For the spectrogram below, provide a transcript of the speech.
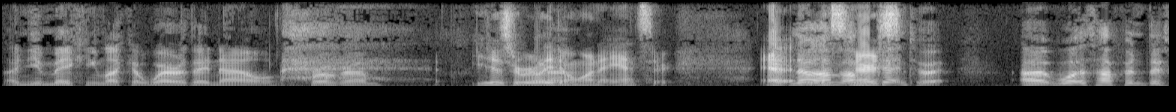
and you're making like a where are they now program, You just really Um, don't want to answer. Uh, no, I'm, I'm getting to it. Uh, what has happened this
